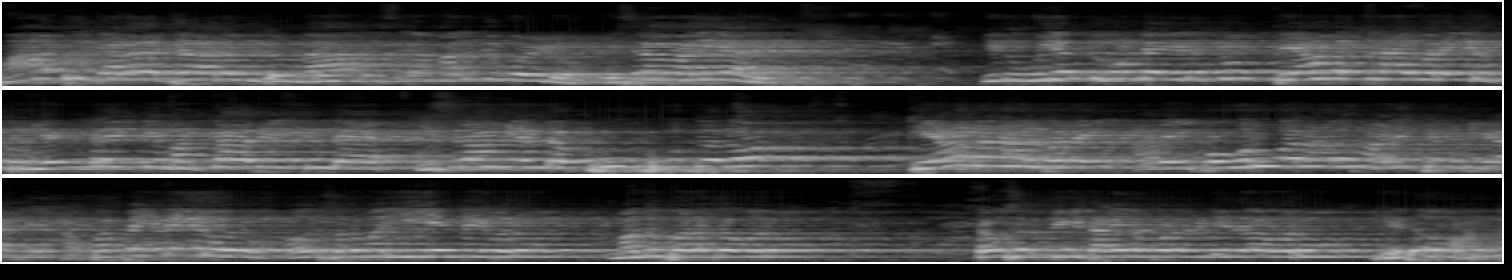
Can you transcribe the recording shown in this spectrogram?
மாற்று கலாச்சாரம் சொன்னா இஸ்லாம் அழிஞ்சு போயிடும். இஸ்லாம் அழியாது. இது உயர்ந்து கொண்டே இருக்கும் கியாமத் நாள் வரை இருக்கும். என்றைக்கு மக்காவில் இந்த இஸ்லாம் என்ற பூ பூத்ததோ கியாம நாள் வரை அதை ஒருவராலும் அழிக்க முடியாது. அப்பப்ப இடையூறு வரும். அவர் சொல்ற மாதிரி இஎம்ஐ வரும் மது பழக்கம் வரும் டவுசர் தூக்கி தலையில போட வேண்டியதெல்லாம் வரும். ஏதோ அங்க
